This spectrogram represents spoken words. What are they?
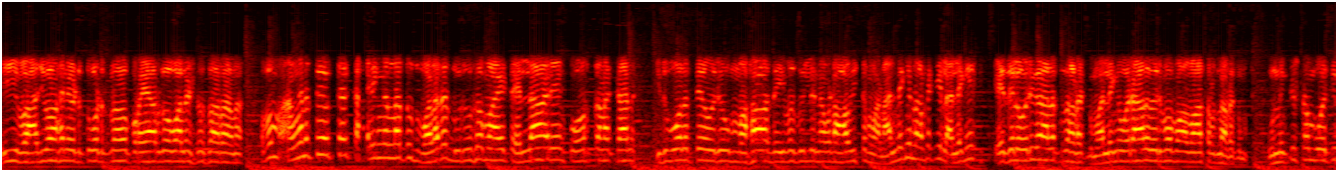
ഈ വാജ്വാഹനം എടുത്തു കൊടുക്കുന്നത് പ്രയാർ ഗോപാലകൃഷ്ണ സാറാണ്. അപ്പം അങ്ങനത്തെയൊക്കെ കാര്യങ്ങളിനകത്ത് വളരെ ദുരൂഹമായിട്ട് എല്ലാവരെയും കോർത്തിണക്കാൻ ഇതുപോലത്തെ ഒരു മഹാ മഹാദൈവതുല്യൻ അവിടെ ആവശ്യമാണ്. അല്ലെങ്കിൽ നടക്കില്ല. അല്ലെങ്കിൽ ഏതെങ്കിലും ഒരു കാലത്ത് നടക്കും. അല്ലെങ്കിൽ ഒരാൾ വരുമ്പോൾ മാത്രം നടക്കും. ഉണ്ണികൃഷ്ണൻ പോറ്റി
